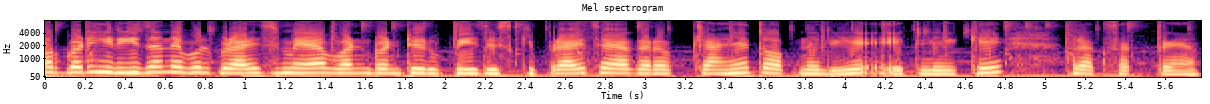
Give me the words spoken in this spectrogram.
और बड़ी रीज़नेबल प्राइस में है वन ट्वेंटी रुपीज़ इसकी प्राइस है, अगर आप चाहें तो अपने लिए एक लेके रख सकते हैं।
